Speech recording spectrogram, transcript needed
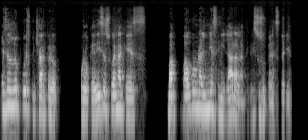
Ese no lo pude escuchar, pero por lo que dice suena que es va, por una línea similar al Anticristo Superestrella.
